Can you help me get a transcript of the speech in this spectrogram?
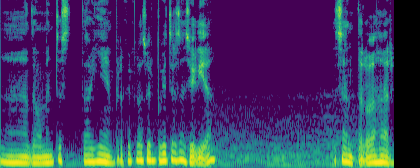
Ah, de momento está bien, pero creo que va a subir un poquito de sensibilidad. 60, lo voy a bajar.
